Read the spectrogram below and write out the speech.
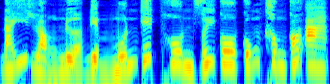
đáy lòng nửa điểm muốn kết hôn với cô cũng không có a à.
